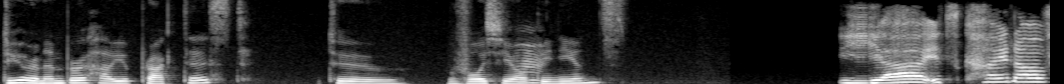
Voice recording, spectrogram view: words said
do you remember how you practiced to voice your mm. opinions yeah it's kind of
